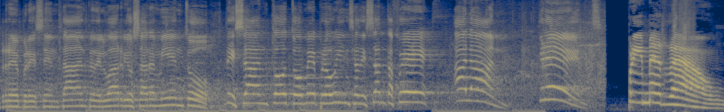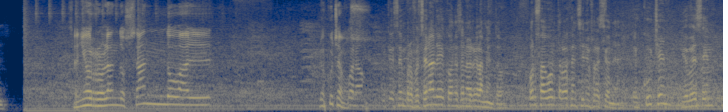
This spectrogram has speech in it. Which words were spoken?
Representante del barrio Sarmiento de Santo Tomé, provincia de Santa Fe, Alan Krenz. Primer round. Señor Rolando Sandoval. Lo escuchamos. Bueno, ustedes son profesionales, conocen el reglamento. Por favor, trabajen sin infracciones. Escuchen y obedecen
